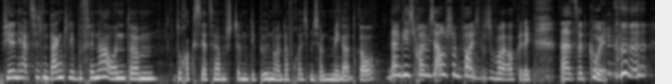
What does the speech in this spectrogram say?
Vielen herzlichen Dank, liebe Finna. Und ähm, du rockst jetzt ja bestimmt die Bühne und da freue ich mich schon mega drauf. Danke, ich freue mich auch schon voll. Ich bin schon voll aufgeregt. Es wird cool.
